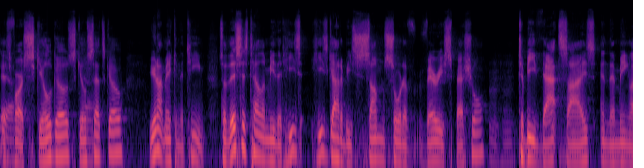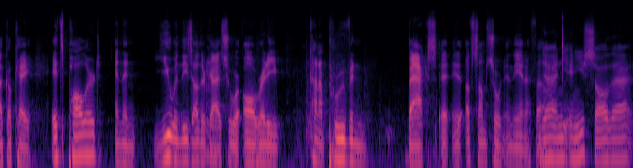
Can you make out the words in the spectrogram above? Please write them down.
as Yeah. far as skill goes, skill Yeah. sets go, you're not making the team. So this is telling me that he's he's got to be some sort of very special mm-hmm. to be that size, and then being like, okay, it's Pollard, and then you and these other guys who are already kind of proven backs of some sort in the NFL. Yeah, and, and you saw that.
